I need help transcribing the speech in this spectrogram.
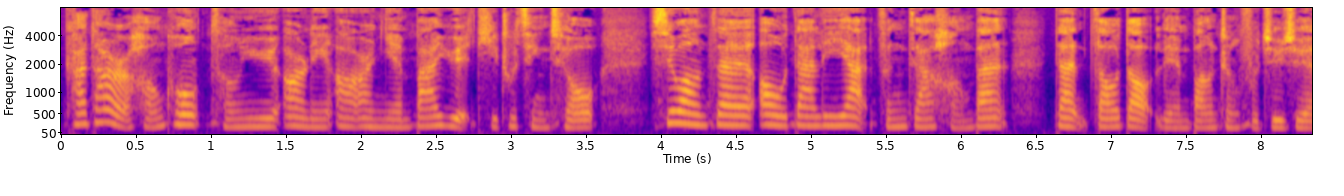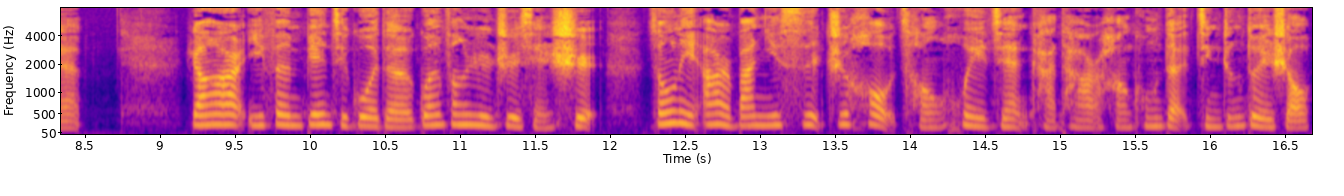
卡塔尔航空曾于二零二二年八月提出请求，希望在澳大利亚增加航班，但遭到联邦政府拒绝。然而，一份编辑过的官方日志显示，总理阿尔巴尼斯之后曾会见卡塔尔航空的竞争对手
